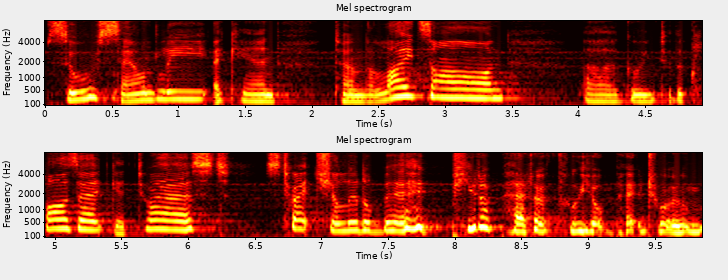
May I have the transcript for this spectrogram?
so soundly. I can turn the lights on, uh, go into the closet, get dressed, stretch a little bit, pitter patter through your bedroom,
